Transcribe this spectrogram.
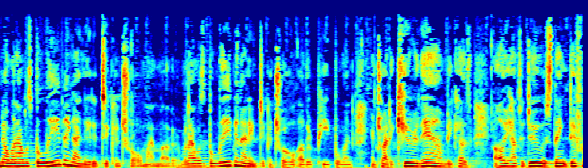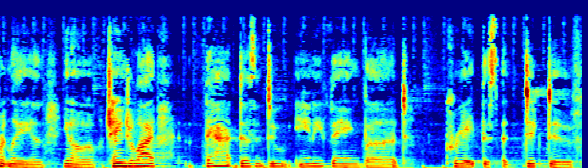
know, when I was believing I needed to control my mother, when I was believing I needed to control other people and, and try to cure them because all you have to do is think differently and, you know, change your life, that doesn't do anything but create this addictive,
